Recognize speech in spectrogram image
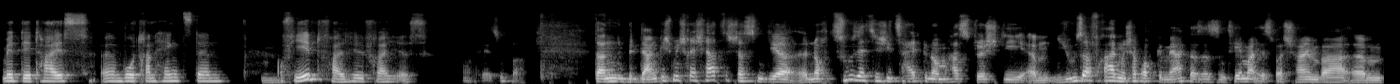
mit Details, äh, woran hängt es denn, mhm. auf jeden Fall hilfreich ist. Okay, super. Dann bedanke ich mich recht herzlich, dass du dir äh, noch zusätzlich die Zeit genommen hast durch die ähm, User-Fragen. Ich habe auch gemerkt, dass es ein Thema ist, was scheinbar, ähm,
